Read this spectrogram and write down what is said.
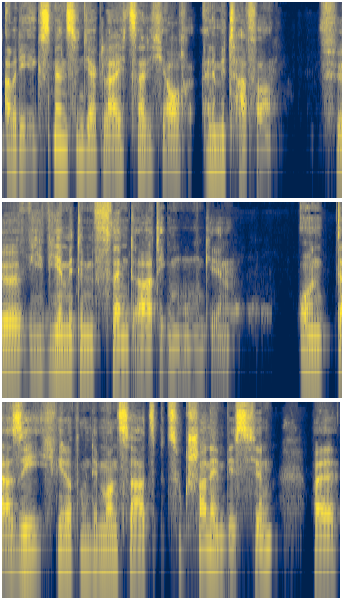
Aber die X-Men sind ja gleichzeitig auch eine Metapher für wie wir mit dem Fremdartigen umgehen. Und da sehe ich wiederum den Monsterhearts-Bezug schon ein bisschen, weil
